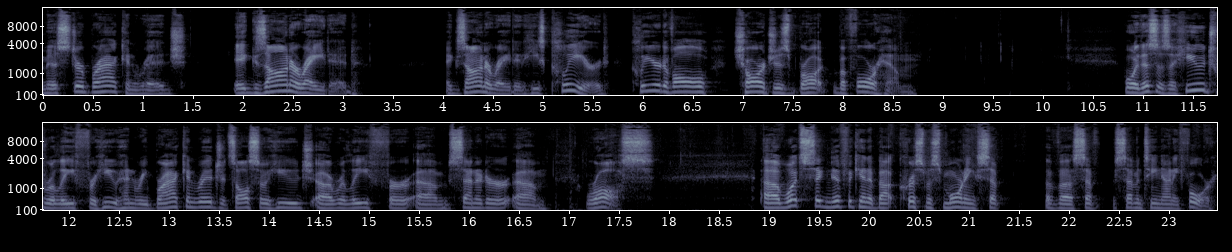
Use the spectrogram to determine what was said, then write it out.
Mr. Brackenridge exonerated exonerated. He's cleared, cleared of all charges brought before him. Boy, this is a huge relief for Hugh Henry Brackenridge. It's also a huge uh, relief for um, Senator um, Ross. Uh, what's significant about Christmas morning of uh, 1794?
